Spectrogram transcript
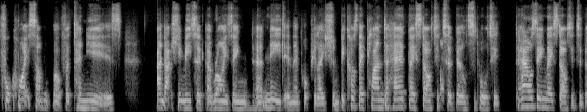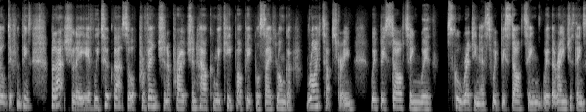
for quite some, well, for 10 years and actually meet a, a rising uh, need in their population because they planned ahead. They started to build supported housing, they started to build different things. But actually, if we took that sort of prevention approach and how can we keep our people safe longer right upstream, we'd be starting with school readiness, we'd be starting with a range of things,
